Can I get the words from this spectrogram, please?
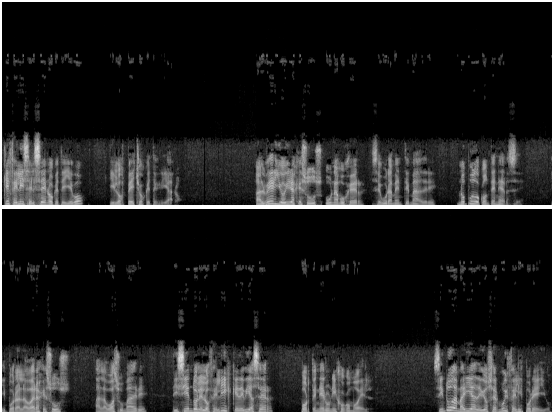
Qué feliz el seno que te llevó y los pechos que te criaron. Al ver y oír a Jesús, una mujer, seguramente madre, no pudo contenerse, y por alabar a Jesús, alabó a su madre, diciéndole lo feliz que debía ser por tener un hijo como él. Sin duda María debió ser muy feliz por ello,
